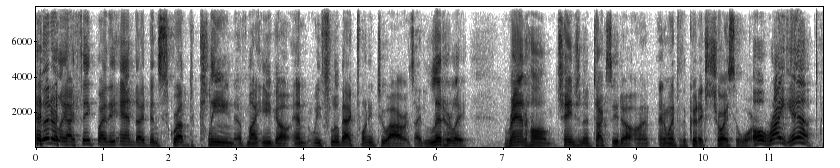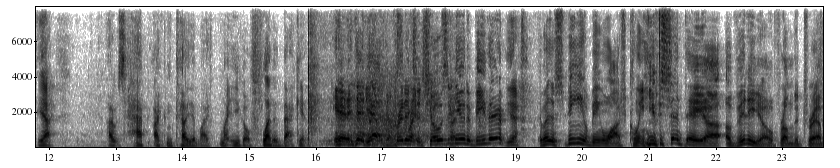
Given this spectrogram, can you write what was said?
literally, I think by the end, I'd been scrubbed clean of my ego. And we flew back 22 hours. I literally ran home, changed into a tuxedo, and- and went to the Critics' Choice Award. Oh, right, yeah. Yeah. I was happy. I can tell you, my, my ego flooded back in. Yeah, it did. Yeah, the critics great. had chosen great. you to be there. Yes. But speaking of being washed clean, you sent a uh, a video from the trip,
